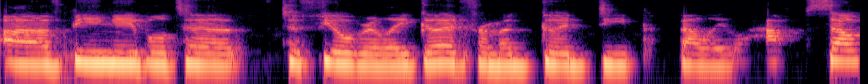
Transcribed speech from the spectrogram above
of being able to to feel really good from a good deep belly laugh. So,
